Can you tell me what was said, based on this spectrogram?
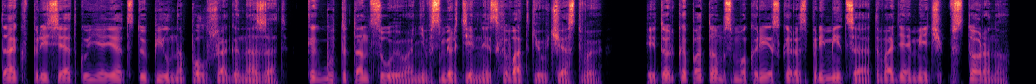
Так в присядку я и отступил на полшага назад. Как будто танцую, а не в смертельной схватке участвую. И только потом смог резко распрямиться, отводя меч в сторону.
